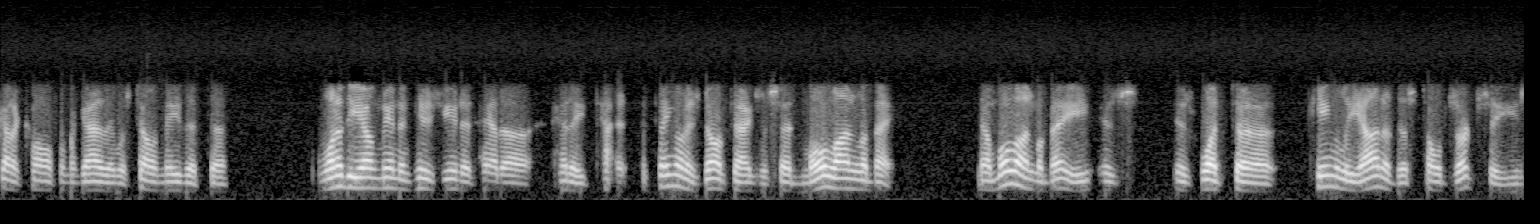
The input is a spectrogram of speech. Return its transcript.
got a call from a guy that was telling me that uh, one of the young men in his unit had a had a, thing on his dog tags that said Molon Labe. Now, Molon Labe is is what uh, King Leonidas told Xerxes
